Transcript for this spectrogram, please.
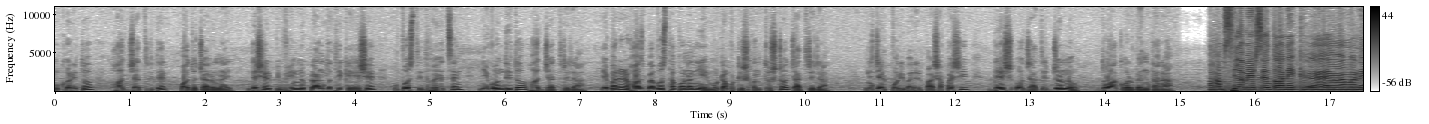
মুখরিত হজযাত্রীদের পদচারণায়। দেশের বিভিন্ন প্রান্ত থেকে এসে উপস্থিত হয়েছেন নিবন্ধিত হজযাত্রীরা এবারের হজ ব্যবস্থাপনা নিয়ে মোটামুটি সন্তুষ্ট যাত্রীরা। নিজের পরিবারের পাশাপাশি দেশ ও জাতির জন্য দোয়া করবেন তারা। ভাবছিলাম এর চেয়ে তো অনেক মানে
